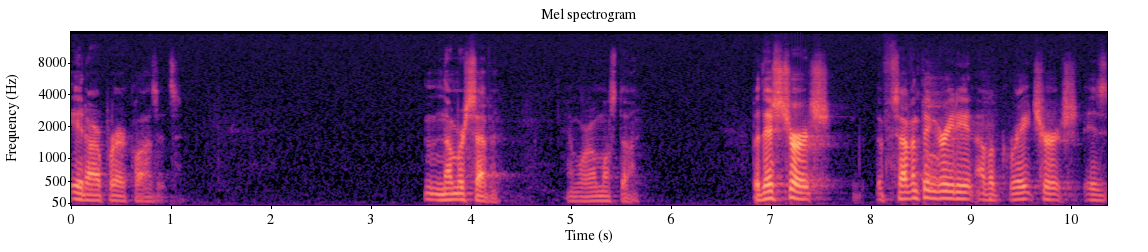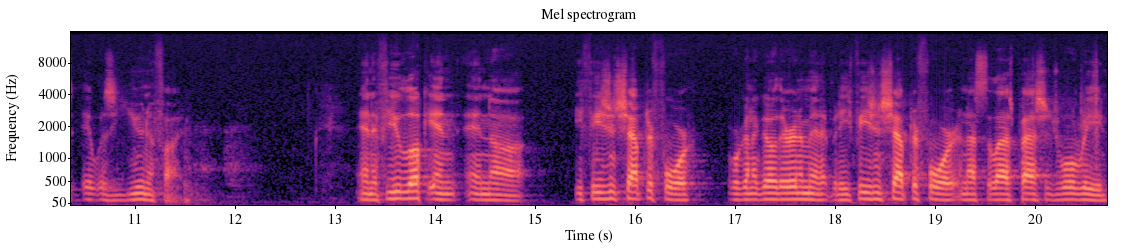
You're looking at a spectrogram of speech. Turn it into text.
in our prayer closets. Number seven, and we're almost done. But this church the seventh ingredient of a great church is it was unified. And if you look in, in uh, Ephesians chapter 4, we're going to go there in a minute, but Ephesians chapter 4, and that's the last passage we'll read,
